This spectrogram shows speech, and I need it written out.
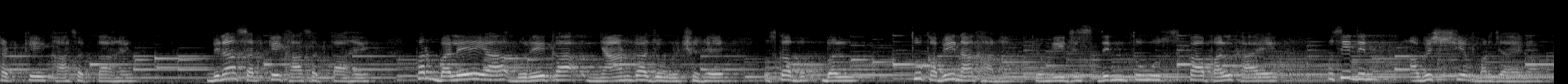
खटके खा सकता है, बिना सटके खा सकता है, पर भले या बुरे का, ज्ञान का जो वृक्ष है, उसका बल तू कभी ना खाना, क्योंकि जिस दिन तू उसका फल खाए उसी दिन अवश्य मर जाएगा।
